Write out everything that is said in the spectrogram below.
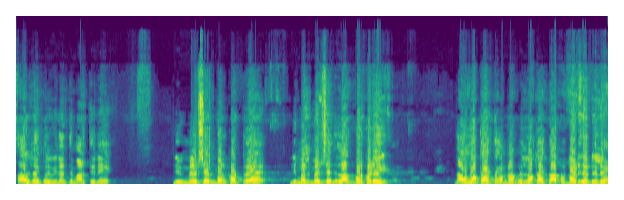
ಸಾರ್ವಜನಿಕರು ವಿನಂತಿ ಮಾಡ್ತೀನಿ. ನೀವು ಮೆಡಿಸಿನ್ ಬರ್ಕೊಟ್ರೆ ನಿಮ್ಮಲ್ಲಿ ಮೆಡಿಸಿನ್ ಇಲ್ಲ ಅಂತ ಬರ್ಕೊಡಿ. ನಾವು ಲೋಕಾಯುಕ್ತ ಕಂಪ್ಲೇಂಟ್ ಲೋಕಾಯುಕ್ತ ಬೋರ್ಡ್ ಇದೆ ಇಲ್ಲಿ.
